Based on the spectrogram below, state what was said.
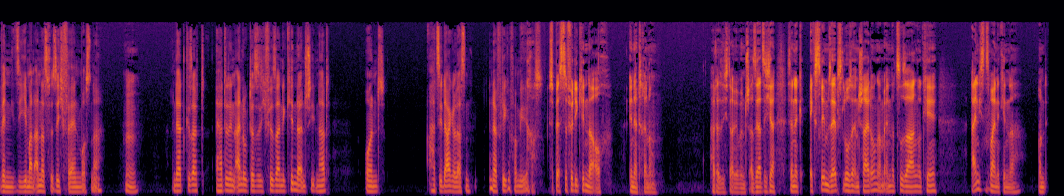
wenn sie jemand anders für sich fällen muss, ne? Hm. Und er hat gesagt, er hatte den Eindruck, dass er sich für seine Kinder entschieden hat und hat sie da gelassen in der Pflegefamilie. Krass. Das Beste für die Kinder auch in der Trennung. Hat er sich da gewünscht. Also er hat sich ja, ist ja eine extrem selbstlose Entscheidung am Ende zu sagen, okay, eigentlich sind es meine Kinder und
